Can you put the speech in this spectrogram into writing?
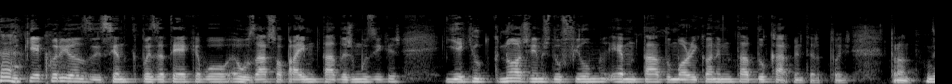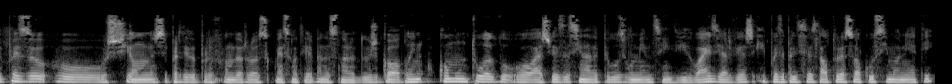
o que é curioso, sendo que depois até acabou a usar só para aí metade das músicas e aquilo que nós vemos do filme é metade do Morricone e metade do Carpenter depois. Pronto. Depois o, o, os filmes, a partir do Profundo Rosso, começam a ter a banda sonora dos Goblin, como um todo, ou às vezes assinada pelos elementos individuais, e às vezes, e depois a partir dessa altura só com o Simonetti.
